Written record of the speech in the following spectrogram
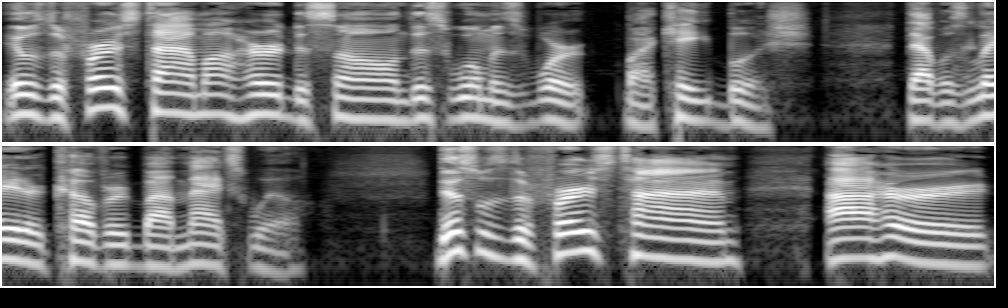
It was the first time I heard the song This Woman's Work by Kate Bush that was later covered by Maxwell. This was the first time I heard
